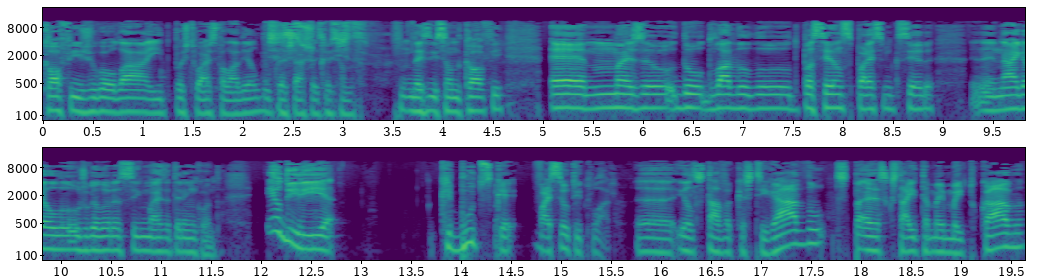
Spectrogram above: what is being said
Coffee jogou lá e depois tu has de falar dele, do que achaste da exibição de, da exibição de Coffee. Eh, mas uh, do, do lado do, do Pacense parece-me que ser eh, Nigel o jogador assim mais a ter em conta. Eu diria que Butske vai ser o titular. Ele estava castigado, parece que está aí também meio tocado,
